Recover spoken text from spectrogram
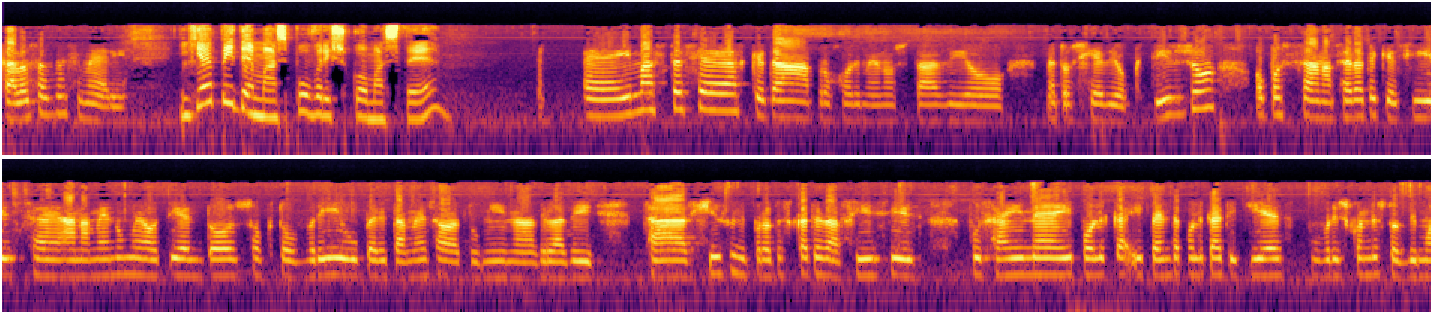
Καλό σας μεσημέρι. Για πείτε μας πού βρισκόμαστε. Ε, είμαστε σε αρκετά προχωρημένο στάδιο με το σχέδιο κτίζο. Όπως αναφέρατε και εσείς, ε, αναμένουμε ότι εντός Οκτωβρίου, περί τα μέσα του μήνα, δηλαδή θα αρχίσουν οι πρώτες κατεδαφίσεις που θα είναι οι, πολυκα... οι πέντε πολυκατοικίες που βρίσκονται στο Δήμο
